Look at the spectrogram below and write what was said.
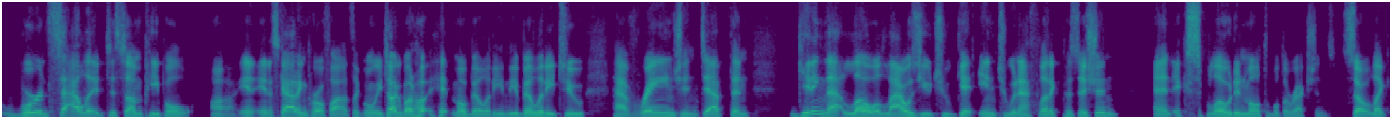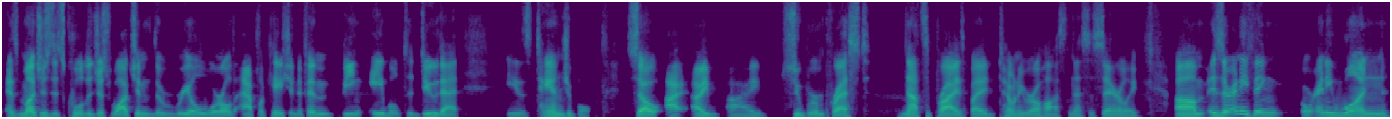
word salad to some people uh, in, in a scouting profile. It's like when we talk about hip mobility and the ability to have range and depth and getting that low allows you to get into an athletic position and explode in multiple directions. So, like, as much as it's cool to just watch him, the real world application of him being able to do that is tangible. So, I, I, I super impressed. Not surprised by Tony Rojas necessarily. Um, is there anything or anyone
